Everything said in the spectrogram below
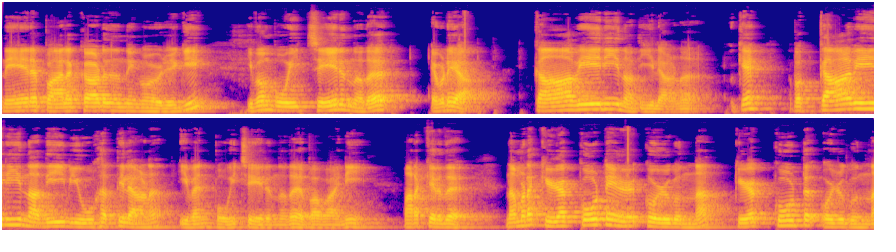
നേരെ പാലക്കാട് നിന്ന് ഇങ്ങ് ഒഴുകി ഇവൻ പോയി ചേരുന്നത് എവിടെയാ? കാവേരി നദിയിലാണ്. ഓക്കെ? അപ്പൊ കാവേരി നദീ വ്യൂഹത്തിലാണ് ഇവൻ പോയി ചേരുന്നത് ഭവാനി. മറക്കരുത്. നമ്മുടെ കിഴക്കോട്ട് ഒഴുകുന്ന കിഴക്കോട്ട് ഒഴുകുന്ന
